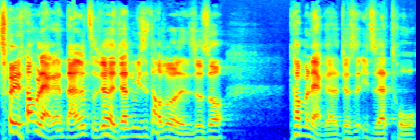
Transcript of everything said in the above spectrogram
所以他们两个两个组就很像密室逃脱的人，就是说。他们两个就是一直在拖，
